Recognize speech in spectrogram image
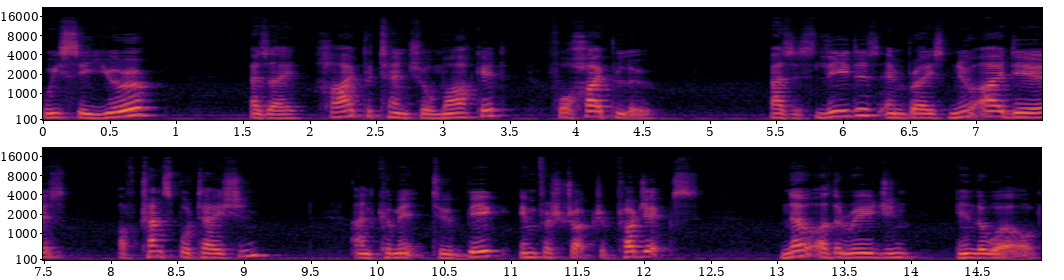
We see Europe as a high potential market for Hyperloop as its leaders embrace new ideas of transportation and commit to big infrastructure projects no other region in the world,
